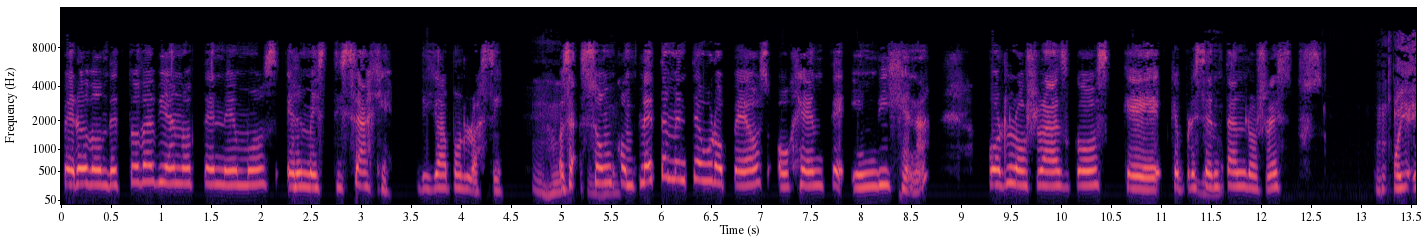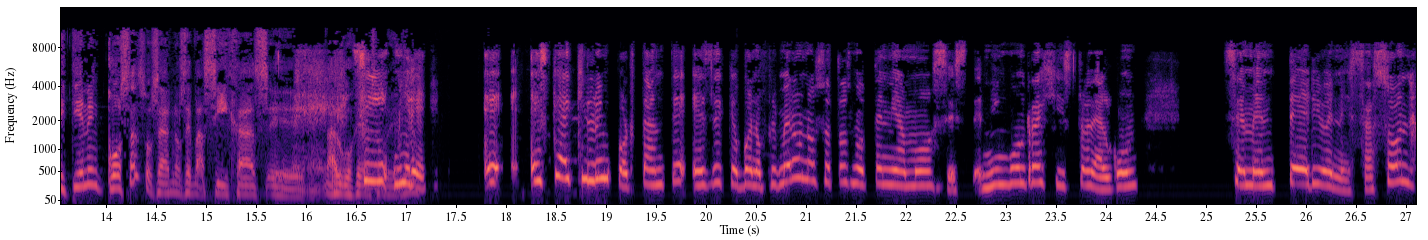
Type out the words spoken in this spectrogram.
pero donde todavía no tenemos el mestizaje, digámoslo así. O sea, son completamente europeos o gente indígena, por los rasgos que, presentan los restos. Mm, oye, ¿y tienen cosas? O sea, no sé, vasijas, eh, algo que... Sí, mire, eh, es que aquí lo importante es de que, bueno, primero nosotros no teníamos este, ningún registro de algún cementerio en esa zona.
